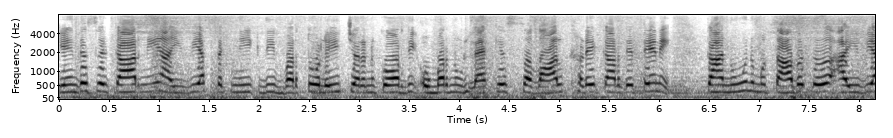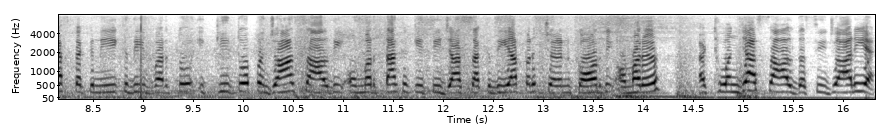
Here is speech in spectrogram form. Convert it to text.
ਕੇਂਦਰ ਸਰਕਾਰ ਨੇ IVF ਤਕਨੀਕ ਦੀ ਵਰਤੋਂ ਲਈ ਚਰਨ ਕੌਰ ਦੀ ਉਮਰ ਨੂੰ ਲੈ ਕੇ ਸਵਾਲ ਖੜੇ ਕਰ ਦਿੱਤੇ ਨੇ। ਕਾਨੂੰਨ ਮੁਤਾਬਕ IVF ਤਕਨੀਕ ਦੀ ਵਰਤੋਂ 21 ਤੋਂ 50 ਸਾਲ ਦੀ ਉਮਰ ਤੱਕ ਕੀਤੀ ਜਾ ਸਕਦੀ ਹੈ, ਪਰ ਚਰਨ ਕੌਰ ਦੀ ਉਮਰ 58 ਸਾਲ ਦੱਸੀ ਜਾ ਰਹੀ ਹੈ।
